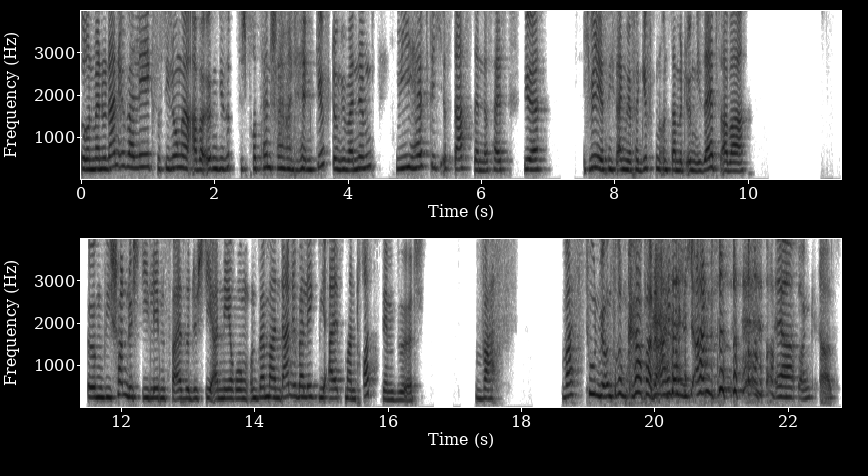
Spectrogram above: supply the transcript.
So, und wenn du dann überlegst, dass die Lunge aber irgendwie 70 Prozent scheinbar der Entgiftung übernimmt, wie heftig ist das denn? Das heißt, wir, ich will jetzt nicht sagen, wir vergiften uns damit irgendwie selbst, aber irgendwie schon durch die Lebensweise, durch die Ernährung. Und wenn man dann überlegt, wie alt man trotzdem wird, was, was tun wir unserem Körper da eigentlich an? das ja. ist schon krass.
